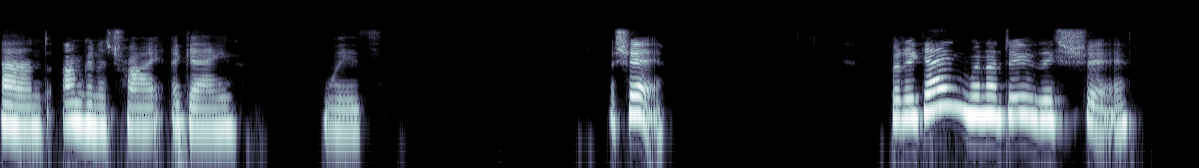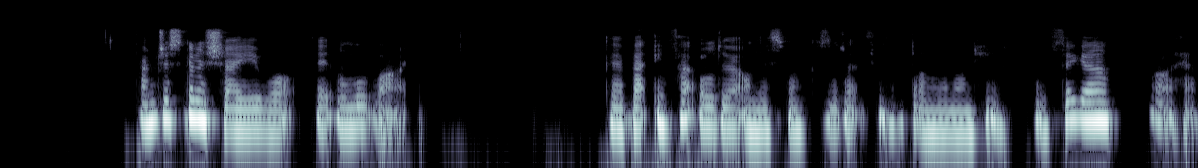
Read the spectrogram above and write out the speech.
And I'm going to try again with a share. But again, when I do this share, I'm just going to show you what it'll look like. Go back, in fact we'll do it on this one because I don't think I've done one on here. Configure, oh I have.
